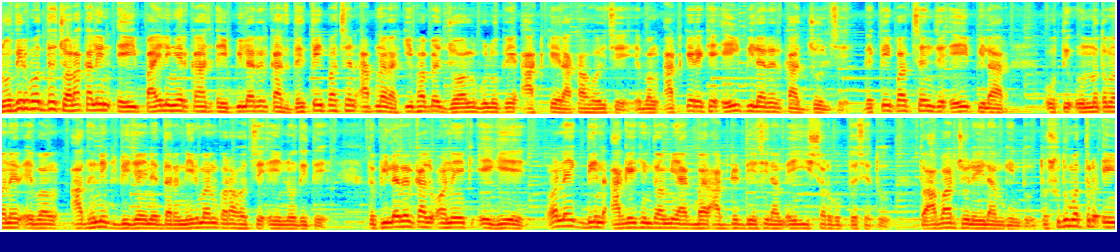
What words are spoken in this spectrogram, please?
নদীর মধ্যে চলাকালীন এই পাইলিং এর কাজ, এই পিলারের কাজ দেখতেই পাচ্ছেন আপনারা কীভাবে জলগুলোকে আটকে রাখা হয়েছে এবং আটকে রেখে এই পিলারের কাজ চলছে। দেখতেই পাচ্ছেন যে এই পিলার অতি উন্নত মানের এবং আধুনিক ডিজাইনের দ্বারা নির্মাণ করা হচ্ছে এই নদীতে। তো পিলারের কাজ অনেক এগিয়ে, অনেক দিন আগে কিন্তু আমি একবার আপডেট দিয়েছিলাম এই ঈশ্বরগুপ্ত সেতু। তো আবার চলে এলাম কিন্তু। তো শুধুমাত্র এই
